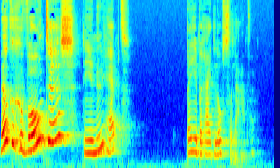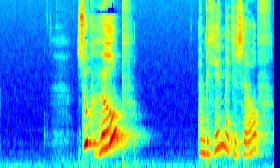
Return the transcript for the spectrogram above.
Welke gewoontes die je nu hebt, ben je bereid los te laten? Zoek hulp en begin met jezelf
